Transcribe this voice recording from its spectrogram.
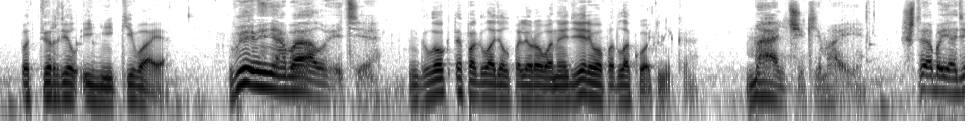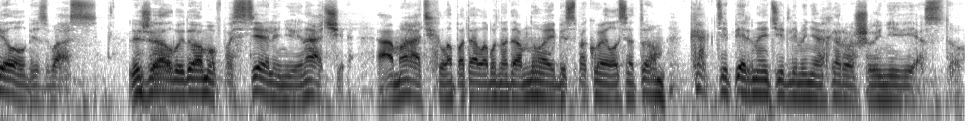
— подтвердил Ини, кивая. «Вы меня балуете», Глокта погладил полированное дерево подлокотника. «Мальчики мои, что бы я делал без вас? Лежал бы дома в постели, не иначе. А мать хлопотала бы надо мной и беспокоилась о том, как теперь найти для меня хорошую невесту».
